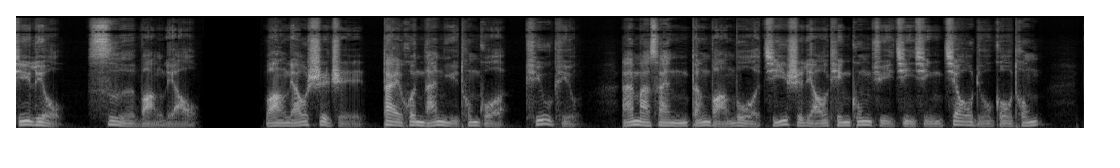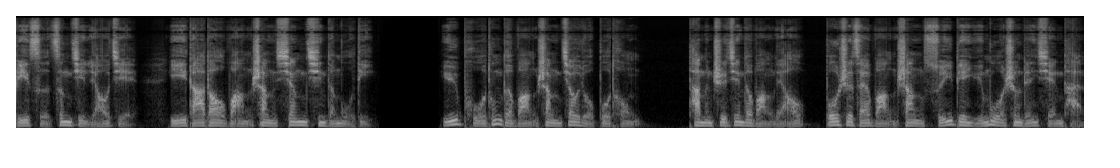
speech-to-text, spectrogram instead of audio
七六四网聊，网聊是指待婚男女通过 QQ、MSN 等网络即时聊天工具进行交流沟通，彼此增进了解，以达到网上相亲的目的。与普通的网上交友不同，他们之间的网聊不是在网上随便与陌生人闲谈，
